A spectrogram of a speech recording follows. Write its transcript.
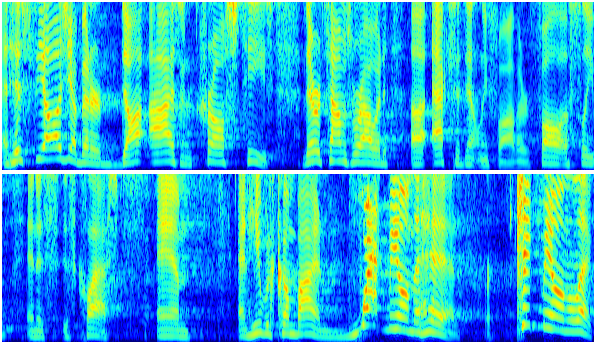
and his theology, I better dot I's and cross T's. There were times where I would uh, accidentally, Father, fall asleep in his, his class, and, and he would come by and whack me on the head or kick me on the leg.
